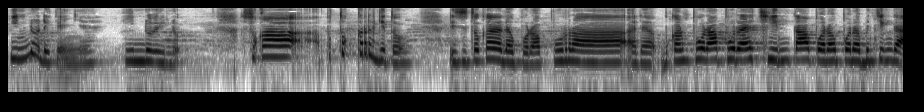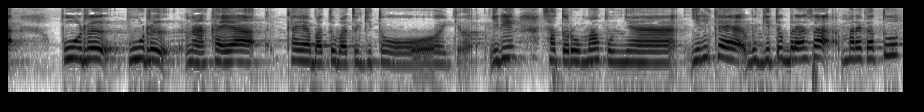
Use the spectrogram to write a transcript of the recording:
Hindu deh kayaknya. Hindu Hindu. Suka petuker gitu. Di situ kan ada pura-pura ada bukan pura-pura cinta pura-pura benci enggak. Pura pura nah kayak kayak batu-batu gitu gitu. Jadi satu rumah punya jadi kayak begitu berasa mereka tuh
